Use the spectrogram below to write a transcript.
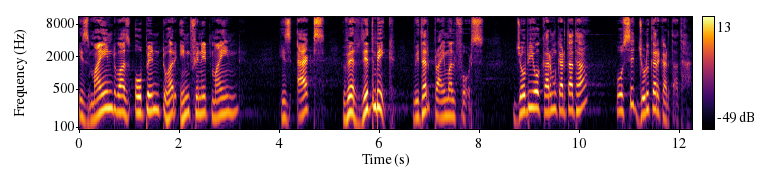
his mind was open to her infinite mind his acts were rhythmic with her primal force जो भी वो कर्म करता था, वो उससे जुड़कर करता था।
